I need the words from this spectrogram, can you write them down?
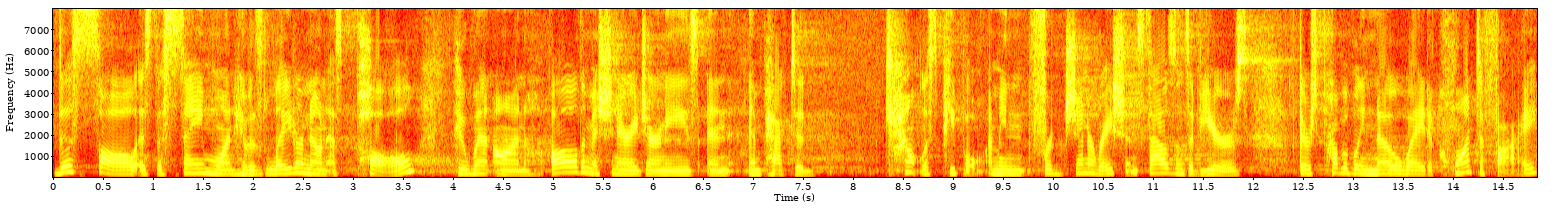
This Saul is the same one who was later known as Paul, who went on all the missionary journeys and impacted countless people. I mean, for generations, thousands of years, there's probably no way to quantify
